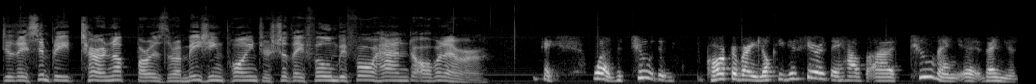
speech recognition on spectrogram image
Do they simply turn up, or is there a meeting point, or should they phone beforehand, or whatever? Okay. Well, the two, the Cork are very lucky this year. They have uh, two ven- uh, venues.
